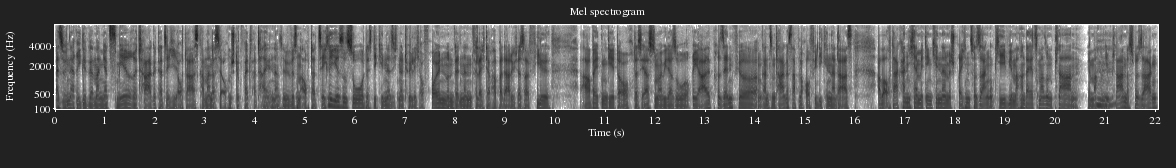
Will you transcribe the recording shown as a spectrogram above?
Also in der Regel, wenn man jetzt mehrere Tage tatsächlich auch da ist, kann man das ja auch ein Stück weit verteilen. Also wir wissen auch tatsächlich ist es so, dass die Kinder sich natürlich auch freuen und wenn dann vielleicht der Papa dadurch, dass er viel arbeiten geht, auch das erste Mal wieder so real präsent für einen ganzen Tagesablauf auch für die Kinder da ist. Aber auch da kann ich ja mit den Kindern besprechen, zu sagen, okay, wir machen da jetzt mal so einen Plan. Wir machen mhm. den Plan, dass wir sagen,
